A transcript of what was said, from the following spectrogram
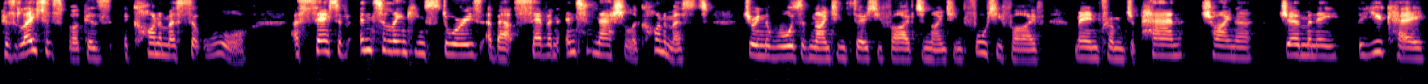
His latest book is Economists at War, a set of interlinking stories about seven international economists during the wars of 1935 to 1945, men from Japan, China, Germany, the UK,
